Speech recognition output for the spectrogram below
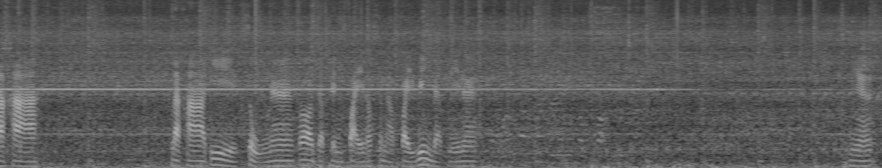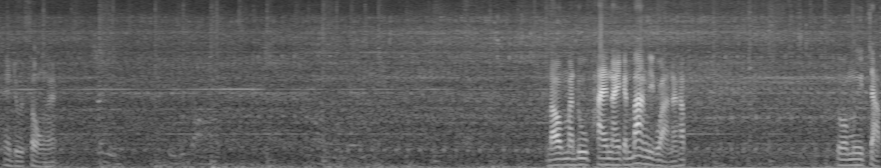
ราคา ราคาที่สูงนะ ก็จะเป็นไฟลักษณะไฟวิ่งแบบนี้นะ เนี่ย ให้ดูทรงอะเรามาดูภายในกันบ้างดีกว่านะครับ ตัวมือจับ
